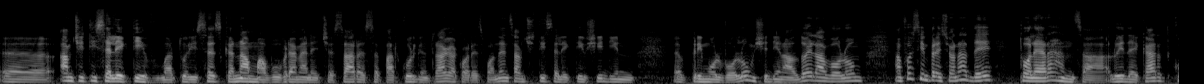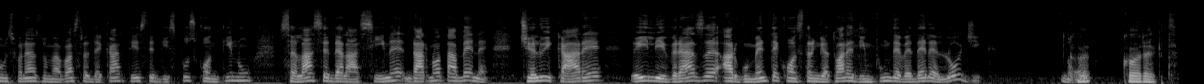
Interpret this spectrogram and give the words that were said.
Uh, am citit selectiv, mărturisesc că n-am avut vremea necesară să parcurg întreaga corespondență, am citit selectiv și din uh, primul volum și din al doilea volum. Am fost impresionat de toleranța lui Descartes, cum spuneați dumneavoastră, Descartes este dispus continuu să lase de la sine, dar nota bene, celui care îi livrează argumente constrângătoare din punct de vedere logic. Nu? Co- corect.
